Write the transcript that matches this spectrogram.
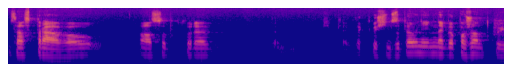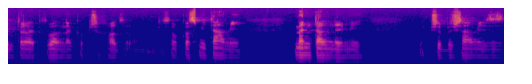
za sprawą osób, które z jakiegoś zupełnie innego porządku intelektualnego przychodzą. Są kosmitami mentalnymi i przybyszami z,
